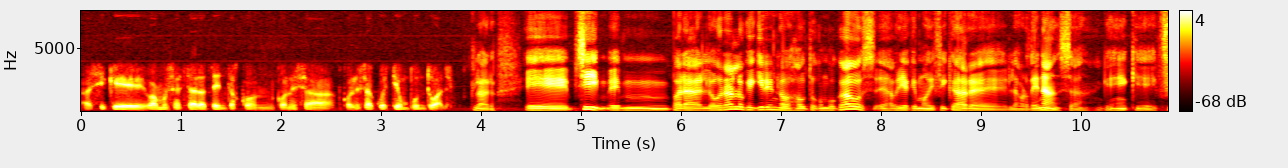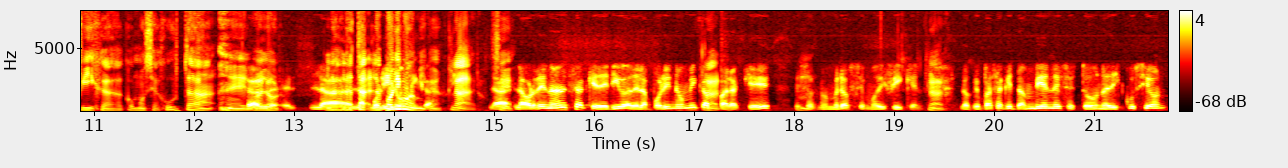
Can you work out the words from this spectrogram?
Así que vamos a estar atentos con, con, esa, con esa cuestión puntual. Claro. Eh, sí, em, para lograr lo que quieren los autoconvocados eh, habría que modificar eh, la ordenanza que, que fija cómo se ajusta el Claro, valor. la- polinómica. claro. La, sí. la ordenanza que deriva de la polinómica Claro. para que esos Mm. números se modifiquen. Claro. Lo que pasa que también eso es toda una discusión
